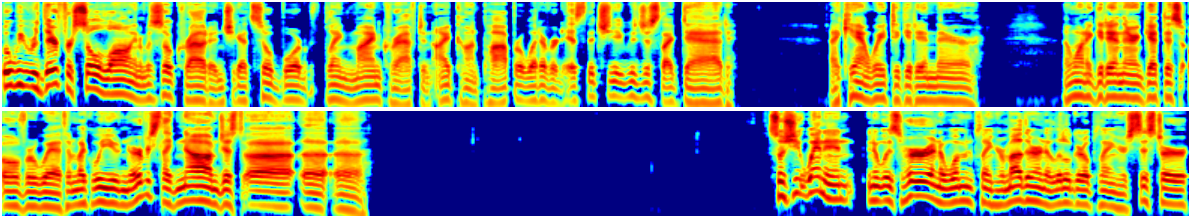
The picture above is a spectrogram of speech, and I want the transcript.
But we were there for so long and it was so crowded, and she got so bored with playing Minecraft and Icon Pop or whatever it is that she was just like, Dad, I can't wait to get in there. I want to get in there and get this over with. I'm like, Were you nervous? Like, no, I'm just, uh, uh, uh. So she went in, and it was her and a woman playing her mother, and a little girl playing her sister,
